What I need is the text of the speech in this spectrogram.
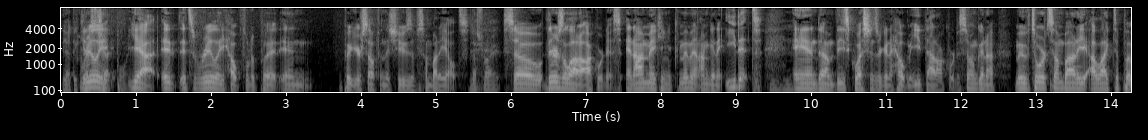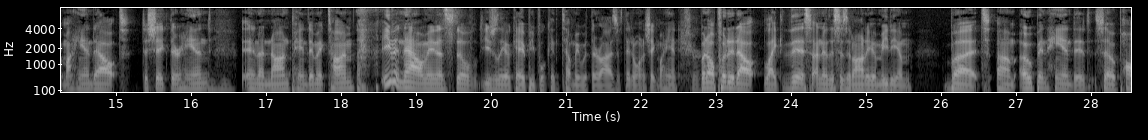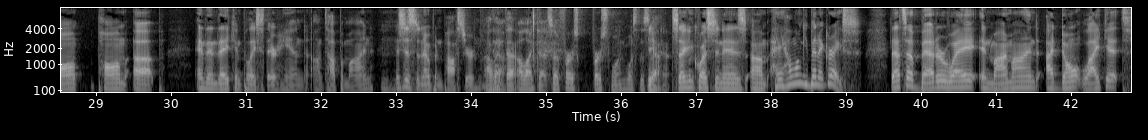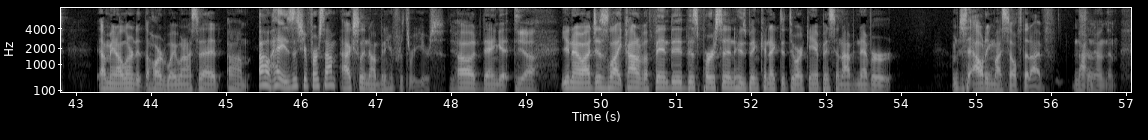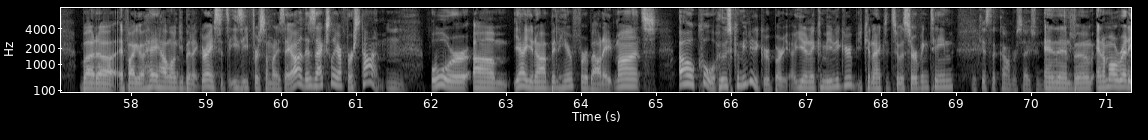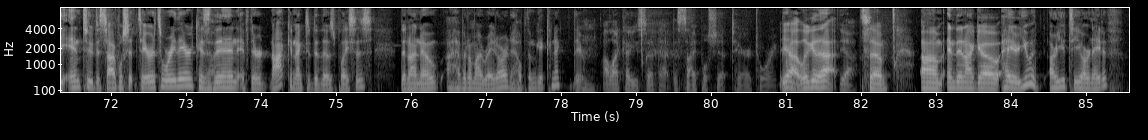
yeah, the guest really checkpoint. yeah it, it's really helpful to put in put yourself in the shoes of somebody else That's right. so there's a lot of awkwardness and i'm making a commitment i'm going to eat it Mm-hmm. and um, these questions are going to help me eat that awkwardness so i'm going to move towards somebody i like to put my hand out to shake their hand Mm-hmm. in a non-pandemic time even now i mean it's still usually okay people can tell me with their eyes if they don't want to shake my hand Sure. but i'll put it out like this i know this is an audio medium but um, open-handed so palm palm up and then they can place their hand on top of mine it's just an open posture i Mm-hmm. Yeah, like that I like that. So first, first one. What's the second? yeah. second? Second question is, um, hey, how long you been at Grace? That's a better way in my mind. I don't like it. I mean, I learned it the hard way when I said, um, "Oh, hey, is this your first time?" Actually, no, I've been here for three years. Yeah. Oh, dang it! Yeah. You know, I just like kind of offended this person who's been connected to our campus, and I've never. I'm just outing myself that I've not Sure. known them. But uh, if I go, hey, how long you been at Grace? It's easy for somebody to say, oh, this is actually our first time. Mm. Or, um, yeah, you know, I've been here for about eight months. Oh, cool. Whose community group are you? Are you in a community group? You connected to a serving team? It gets the conversation. And then sure. boom. And I'm already into discipleship territory there because Yeah. then if they're not connected to those places, then I know I have it on my radar to help them get connected there. I like how you said that discipleship territory. Yeah, look at that. Yeah. So, um, and then I go, hey, are you a, are you TR native?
